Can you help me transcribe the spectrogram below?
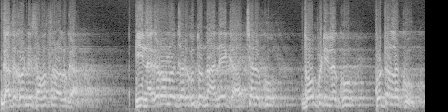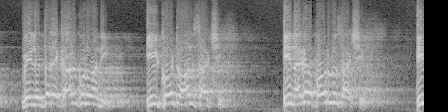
గత కొన్ని సంవత్సరాలుగా ఈ నగరంలో జరుగుతున్న అనేక హత్యలకు దోపిడీలకు కుట్రలకు వీళ్ళిద్దరే కారకులు అని ఈ కోర్టు హాల్ సాక్షి ఈ నగర పౌరులు సాక్షి ఈ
